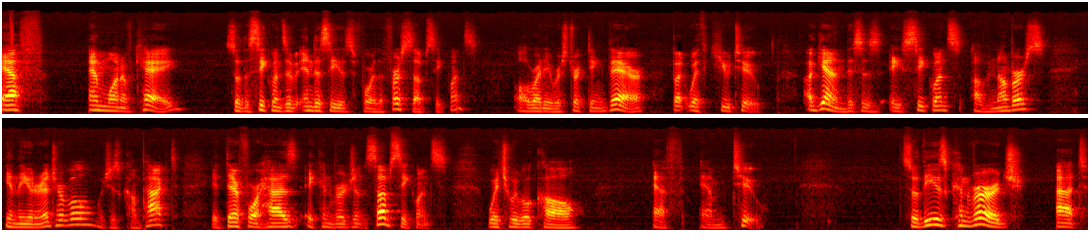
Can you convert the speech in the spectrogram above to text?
f m1 of k, so the sequence of indices for the first subsequence, already restricting there, but with Q2. Again, this is a sequence of numbers in the unit interval, which is compact. It therefore has a convergent subsequence, which we will call FM2. So these converge at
